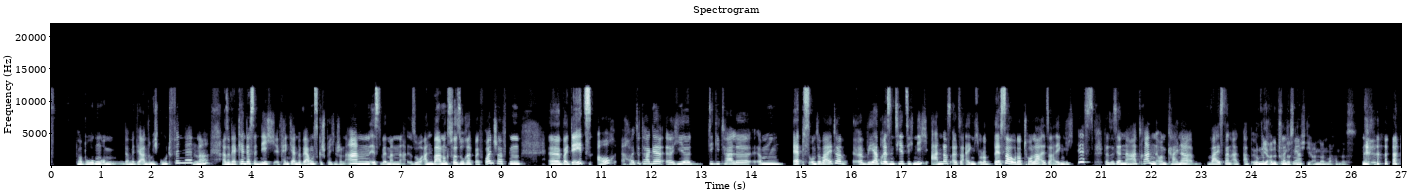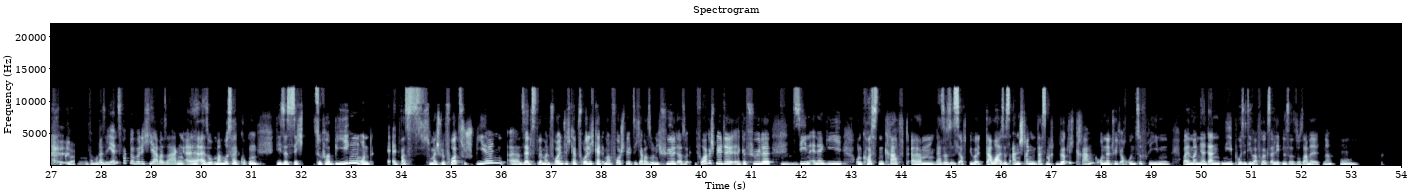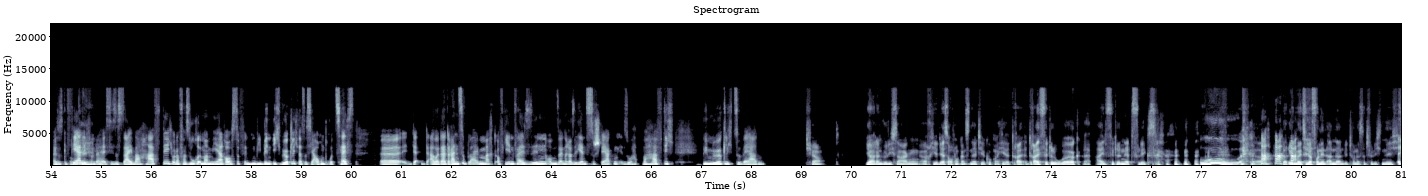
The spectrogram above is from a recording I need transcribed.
verbogen, um damit der andere mich gut findet. Ja. Ne? Also wer kennt das denn nicht? Fängt ja in Bewerbungsgesprächen schon an, ist, wenn man so Anbahnungsversuche hat bei Freundschaften, äh, bei Dates auch heutzutage äh, hier digitale ähm, Apps und so weiter. Äh, wer präsentiert sich nicht anders, als er eigentlich oder besser oder toller, als er eigentlich ist? Das ist ja nah dran und keiner weiß dann ab, ab irgendeinem Wir alle tun das mehr. nicht, die anderen machen das. Vom Resilienzfaktor würde ich hier aber sagen, äh, also man muss halt gucken, dieses sich zu verbiegen und etwas zum Beispiel vorzuspielen, äh, selbst wenn man Freundlichkeit, Fröhlichkeit immer vorspielt, sich aber so nicht fühlt. Also vorgespielte äh, Gefühle mhm. ziehen Energie und kosten Kraft. Ähm, mhm. Also es ist auf über Dauer, es ist anstrengend, das macht wirklich krank und natürlich auch unzufrieden, weil man ja dann nie positive Erfolgserlebnisse so sammelt. Ne? Mhm. Also es ist gefährlich. Okay. Von daher ist dieses sei wahrhaftig oder versuche immer mehr rauszufinden, wie bin ich wirklich. Das ist ja auch ein Prozess Äh, aber da dran zu bleiben, macht auf jeden Fall Sinn, um seine Resilienz zu stärken, so wahrhaftig wie möglich zu werden. Tja. Ja, dann würde ich sagen, ach hier, der ist auch noch ganz nett. Hier, guck mal hier, drei, drei Viertel Work, ein Viertel Netflix. Uh. ja, da reden wir jetzt wieder von den anderen. Wir tun das natürlich nicht.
